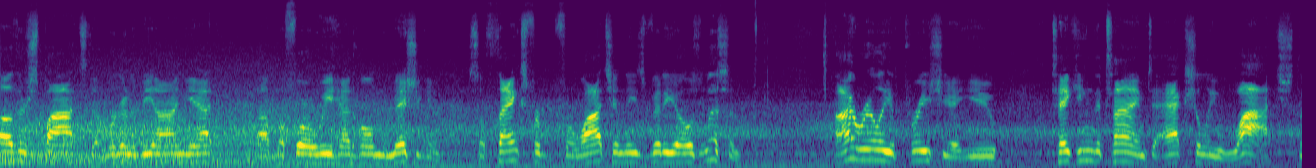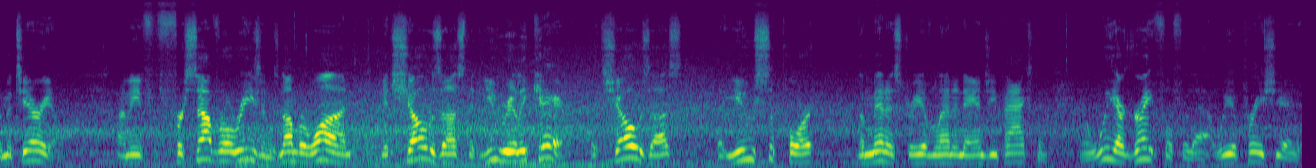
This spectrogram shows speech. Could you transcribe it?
other spots that we're going to be on yet uh, before we head home to michigan. So thanks for for watching these videos. Listen i really appreciate you taking the time to actually watch the material. I mean, for several reasons. Number one, it shows us that you really care. It shows us that you support the ministry of Len and Angie Paxton. And we are grateful for that. We appreciate it.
